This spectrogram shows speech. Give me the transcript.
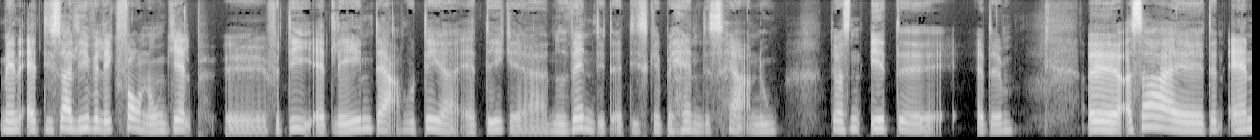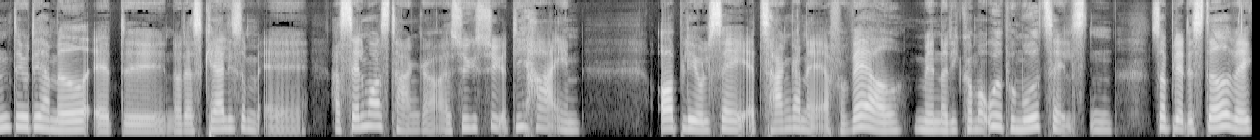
men at de så alligevel ikke får nogen hjælp, øh, fordi at lægen der vurderer, at det ikke er nødvendigt, at de skal behandles her og nu. Det var sådan et øh, af dem. Øh, og så øh, den anden, det er jo det her med, at øh, når deres kære ligesom er, har selvmordstanker og er psykisk syg, og de har en oplevelse af, at tankerne er forværret, men når de kommer ud på modtagelsen, så bliver det stadigvæk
